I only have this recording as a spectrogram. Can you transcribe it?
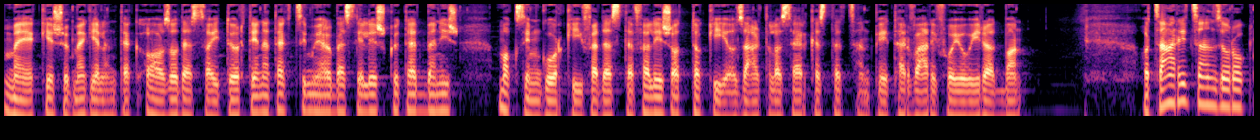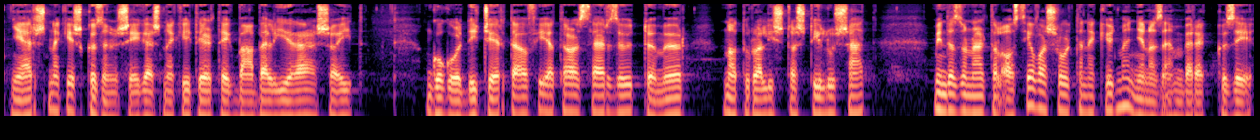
melyek később megjelentek az Odesszai Történetek című elbeszélés kötetben is, Maxim Gorki fedezte fel és adta ki az általa szerkesztett Szentpétervári folyóiratban. A cári cenzorok nyersnek és közönségesnek ítélték Bábel írásait. Gogol dicsérte a fiatal szerző tömör, naturalista stílusát, mindazonáltal azt javasolta neki, hogy menjen az emberek közé,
